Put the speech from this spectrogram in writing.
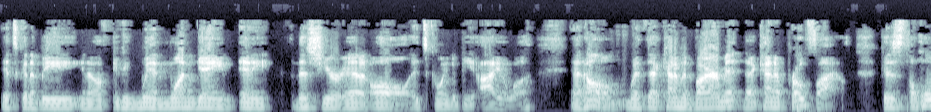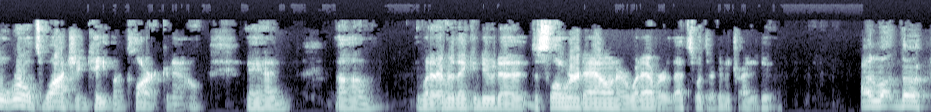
it's going to be, you know, if you can win one game any this year at all, it's going to be Iowa at home with that kind of environment, that kind of profile, because the whole world's watching Caitlin Clark now, and um, whatever they can do to to slow her down or whatever, that's what they're going to try to do. I love the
